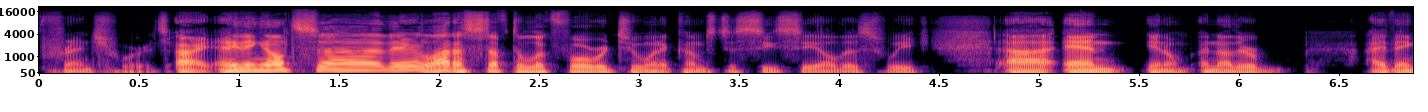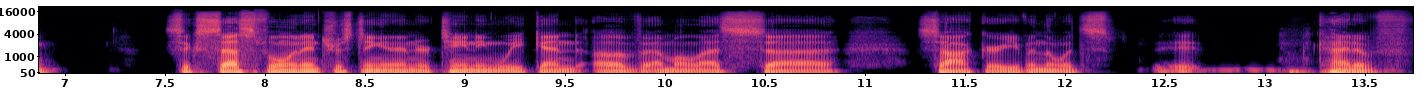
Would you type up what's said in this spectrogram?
French words. All right. Anything else uh, there? A lot of stuff to look forward to when it comes to CCL this week. Uh, and, you know, another, I think, successful and interesting and entertaining weekend of MLS uh, soccer, even though it's it kind of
